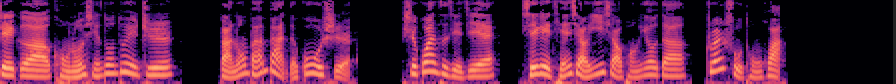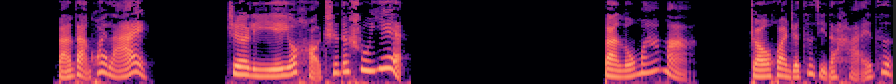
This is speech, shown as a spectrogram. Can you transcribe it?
这个《恐龙行动队之板龙板板》的故事，是罐子姐姐写给田小一小朋友的专属童话。板板，快来，这里有好吃的树叶。板龙妈妈召唤着自己的孩子。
